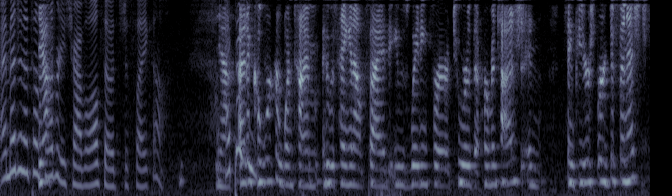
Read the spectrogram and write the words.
I imagine that's how yeah. celebrities travel also. It's just like oh yeah, I, I had a coworker one time who was hanging outside. He was waiting for a tour of the Hermitage in St. Petersburg to finish,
